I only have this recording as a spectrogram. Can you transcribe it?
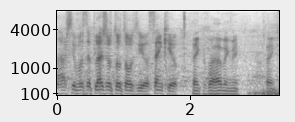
Lars, it was a pleasure to talk to you. Thank you. Thank you for having me. Thanks.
